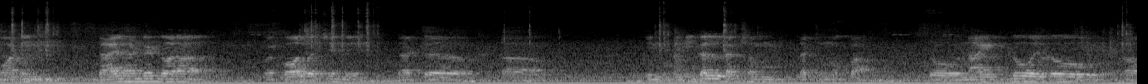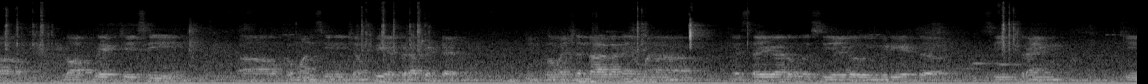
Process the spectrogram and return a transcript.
morning dial hundred ద్వారా uh, కాల్ వచ్చింది దట్ ఇన్ లక్ష్యం లక్ష్యం సో నా ఇంట్లో ఎవరో లాక్ బ్రేక్ చేసి ఒక మనిషిని చంపి అక్కడ పెట్టారు. ఇన్ఫర్మేషన్ రాగానే మన ఎస్ఐ గారు సిఐ గారు ఇమీడియట్ సీన్ క్రైమ్కి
